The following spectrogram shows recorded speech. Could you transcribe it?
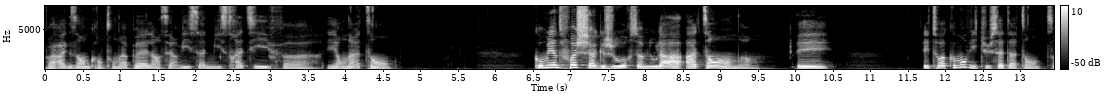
par exemple quand on appelle un service administratif euh, et on attend. Combien de fois chaque jour sommes-nous là à attendre? Et et toi, comment vis-tu cette attente?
